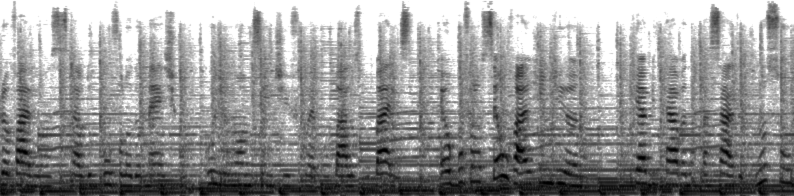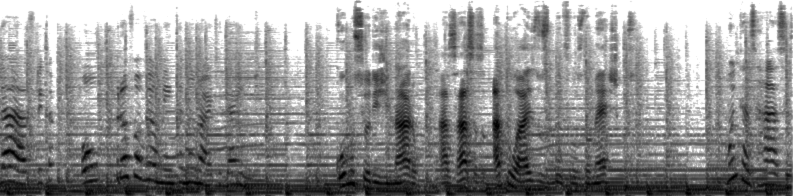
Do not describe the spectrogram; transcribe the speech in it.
provável ancestral do búfalo doméstico, cujo nome científico é Bubalus bubalis, é o búfalo selvagem indiano, que habitava no passado no sul da África ou provavelmente no norte da Índia. Como se originaram as raças atuais dos búfalos domésticos? Muitas raças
